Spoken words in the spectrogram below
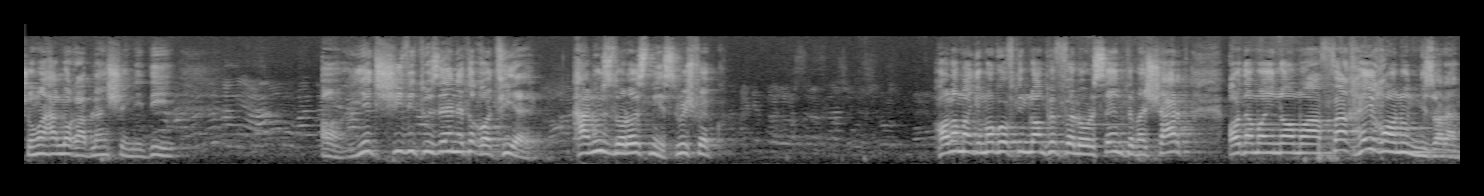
شما حالا قبلا شنیدی؟ آه یه چیزی تو ذهنت قاطیه. هنوز درست نیست. روش فکر حالا مگه ما گفتیم لامپ فلورسنت و شرط آدمای ناموفق هی قانون می‌ذارن؟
